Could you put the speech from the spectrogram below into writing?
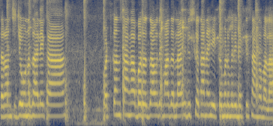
सर्वांचे जेवण झाले का? पटकन सांगा बरं जाऊ दे माझा लाईव्ह दिसलं का नाही हे कमेंटमध्ये नक्की सांगा मला.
